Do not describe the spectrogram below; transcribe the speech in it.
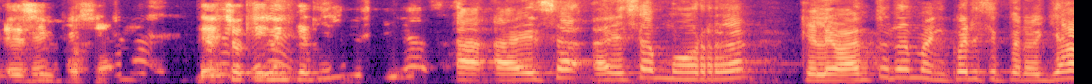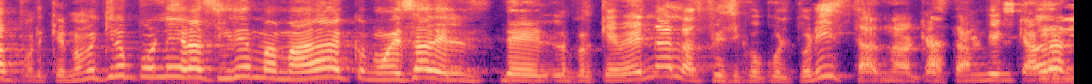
es, imposible. De hecho, tienen que... A, a, esa, a esa morra que levanta una mancuerna y dice, pero ya, porque no me quiero poner así de mamada como esa del, del porque ven a las fisicoculturistas, ¿no? Que están bien cabrón.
